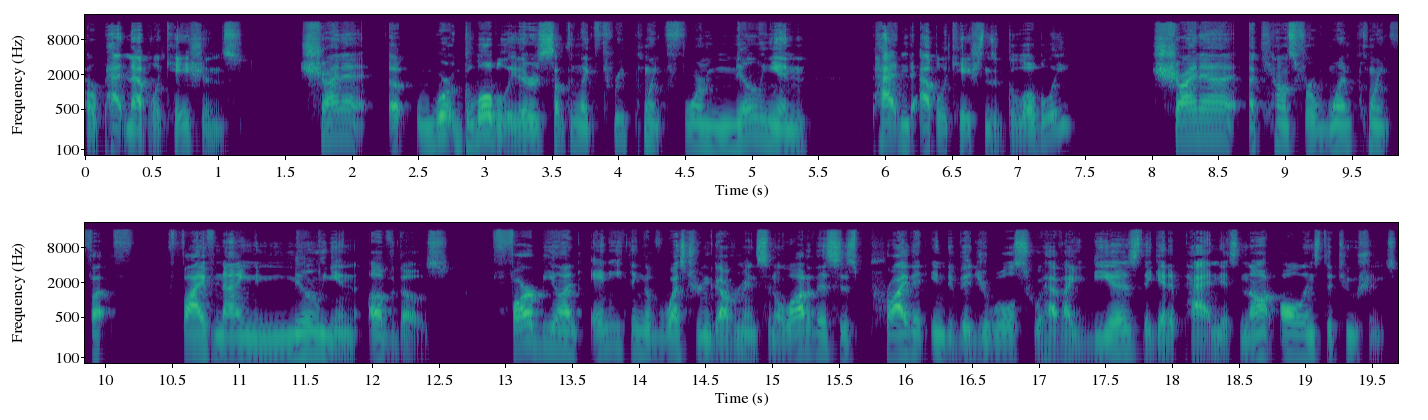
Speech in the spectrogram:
or patent applications, China uh, globally there's something like 3.4 million patent applications globally. China accounts for 1.59 million of those far beyond anything of Western governments. And a lot of this is private individuals who have ideas, they get it patented. It's not all institutions.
